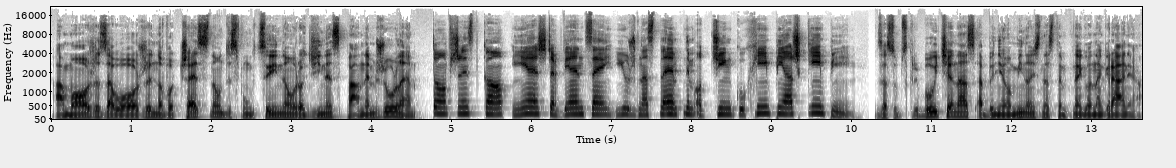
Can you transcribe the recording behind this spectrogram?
A może założy nowoczesną, dysfunkcyjną rodzinę z panem Żulem? To wszystko i jeszcze więcej już w następnym odcinku Hippie aż Kipi. Zasubskrybujcie nas, aby nie ominąć następnego nagrania.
